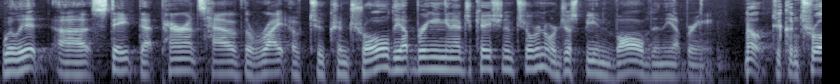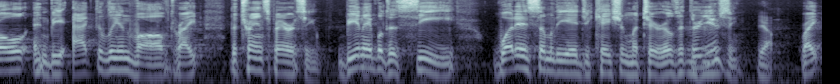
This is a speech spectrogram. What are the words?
will it uh, state that parents have the right of to control the upbringing and education of children, or just be involved in the upbringing? No, to control and be actively involved, right? The transparency, being able to see what is some of the education materials that they're using. Yeah. Right?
